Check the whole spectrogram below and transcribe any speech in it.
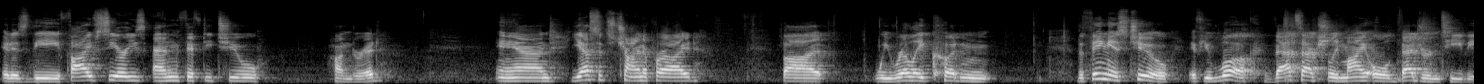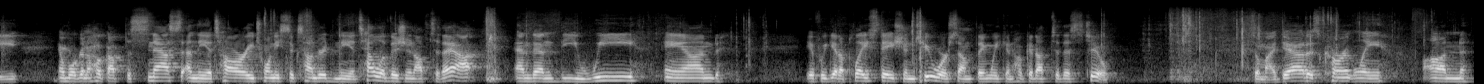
It is the 5 Series N5200. And yes, it's China Pride, but we really couldn't. The thing is, too, if you look, that's actually my old bedroom TV, and we're going to hook up the SNES and the Atari 2600 and the Intellivision up to that, and then the Wii and if we get a PlayStation 2 or something, we can hook it up to this too. So my dad is currently on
